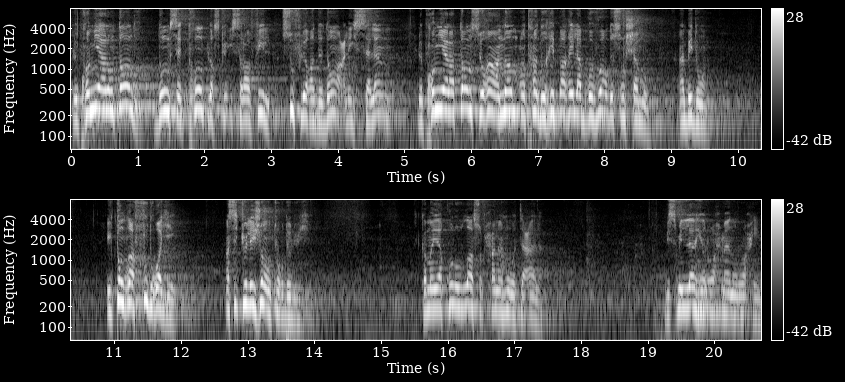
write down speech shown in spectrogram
Le premier à l'entendre, donc cette trompe, lorsque Israfil soufflera dedans, le premier à l'attendre sera un homme en train de réparer l'abreuvoir de son chameau, un bédouin. Il tombera foudroyé, ainsi que les gens autour de lui. Comme Allah subhanahu wa ta'ala. Bismillahir Rahmanir Rahim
